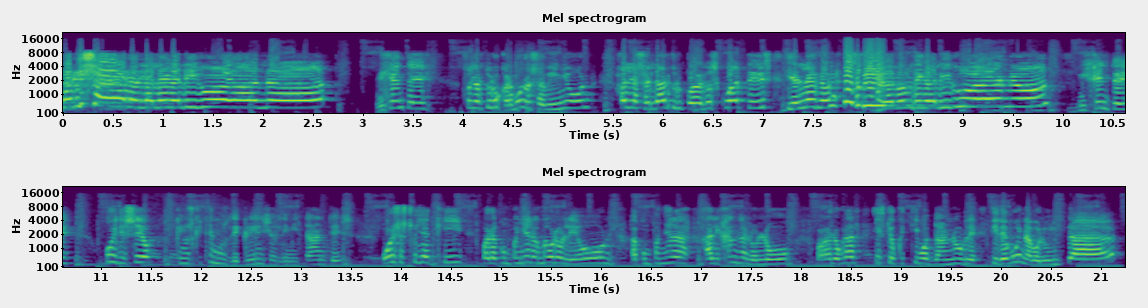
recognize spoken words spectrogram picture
¡Legalizaron la legal iguana! Mi gente, soy Arturo Carmona Sabiñón, alias el Arthur para los cuates y el Lennon para los legaliguanos. Mi gente, hoy deseo que nos quitemos de creencias limitantes. Por eso estoy aquí para acompañar a Mauro León, acompañar a Alejandra Loló, para lograr este objetivo tan noble y de buena voluntad.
